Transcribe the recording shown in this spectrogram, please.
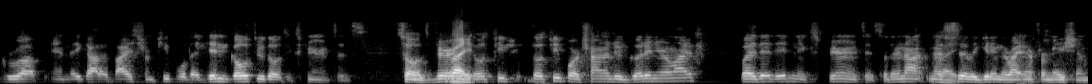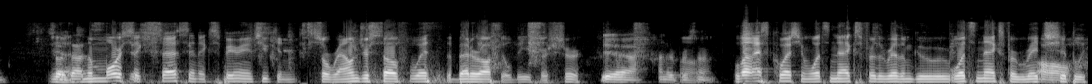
grew up and they got advice from people that didn't go through those experiences. So it's very Right. those people those people are trying to do good in your life, but they, didn't experience it, so they're not necessarily getting the right information. So yeah, the more success and experience you can surround yourself with, the better off you'll be for sure. Yeah, hundred percent. Last question: What's next for the Rhythm Guru? What's next for Ridge Oh. Shipley?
